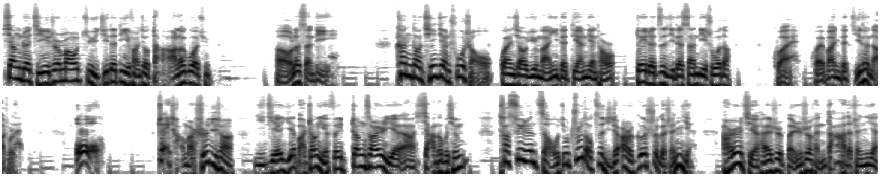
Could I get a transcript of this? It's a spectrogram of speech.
向着几只猫聚集的地方就打了过去。好了，三弟，看到齐剑出手，关小雨满意的点了点头，对着自己的三弟说道：“快快把你的吉他拿出来。”哦。这场面实际上也也把张野飞张三也啊吓个不轻。他虽然早就知道自己这二哥是个神仙，而且还是本事很大的神仙，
